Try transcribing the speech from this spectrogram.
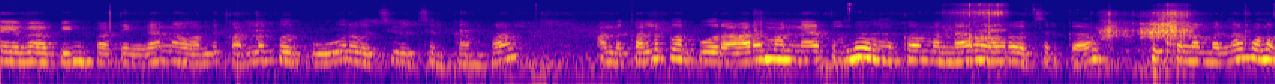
தேவை அப்படின்னு பார்த்தீங்கன்னா நான் வந்து கடலப்பருப்பு ஊற வச்சு வச்சுருக்கேன்ப்பா. அந்த கடலப்பருப்பு ஒரு அரை மணி நேரத்துலேருந்து ஒரு முக்கால் மணி நேரம் ஊற வச்சுருக்கேன். இப்போ நம்ம என்ன பண்ண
